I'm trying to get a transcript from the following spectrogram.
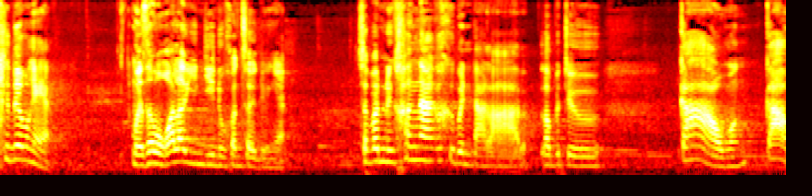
คือเรื่องว่าไงอะเหมือนสมมติว่าเรายินยินดูคอนเสิร์ตอย่างเงี้ย สักวันหนึ่งข้างหน้าก็คือเป็นดาราแบบเราไปเจอก้าวมั้งก้าว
